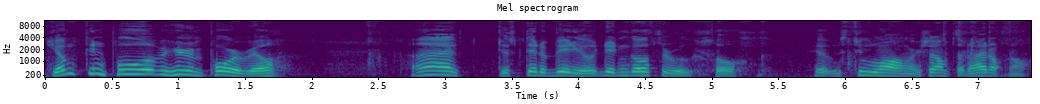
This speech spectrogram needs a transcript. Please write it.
Junking fool over here in Porterville. I just did a video. It didn't go through, so it was too long or something. I don't know.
